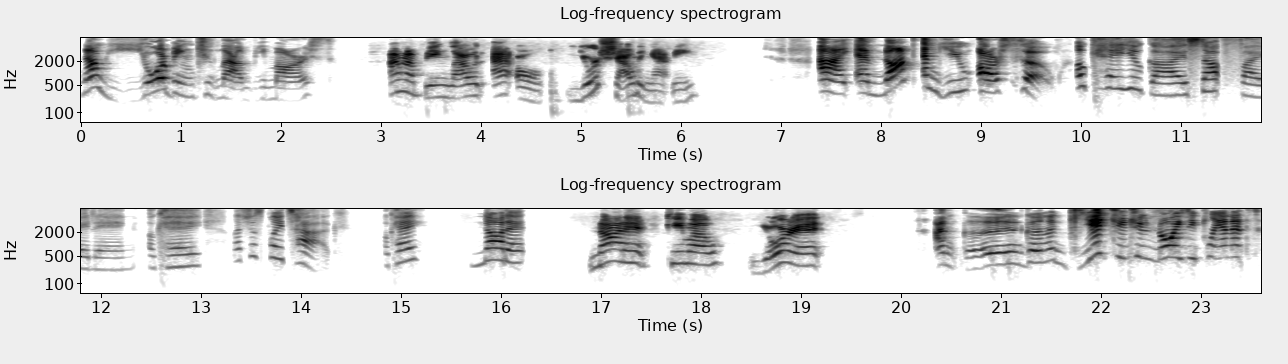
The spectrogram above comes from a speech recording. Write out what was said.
Now you're being too loud, V Mars. I'm not being loud at all. You're shouting at me. I am not, and you are so. Okay, you guys, stop fighting, okay? Let's just play tag, okay? Not it. Not it, Chemo. You're it. I'm good, gonna get you two noisy planets.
